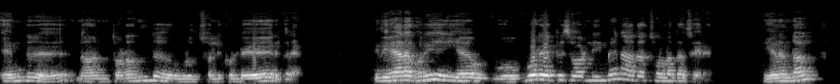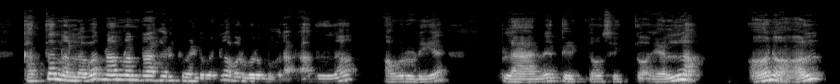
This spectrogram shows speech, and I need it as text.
என்று நான் தொடர்ந்து உங்களுக்கு சொல்லிக்கொண்டே இருக்கிறேன். இது ஏறக்குறைய ஒவ்வொரு எபிசோட்லயுமே நான் அதை சொல்லதான் செய்யறேன் ஏனென்றால் கத்தர் நல்லவர் நாம் நன்றாக இருக்க வேண்டும் என்று அவர் விரும்புகிறார். அதுதான் அவருடைய பிளானு திட்டம் சித்தம் எல்லாம். ஆனால்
